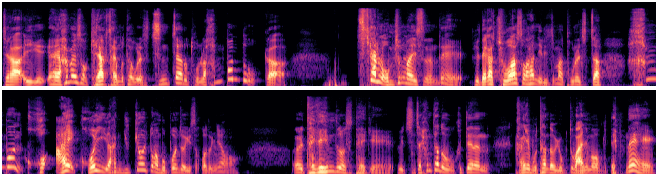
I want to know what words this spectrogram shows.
제가 이게 하면서 계약 잘못하고 그래서 진짜로 돈을 한 번도 그러니까 시간을 엄청 많이 쓰는데 내가 좋아서 한 일이지만 돈을 진짜 한 번 아예 거의 한 6개월 동안 못번 적이 있었거든요. 어, 되게 힘들었어, 되게. 진짜 현타도 그때는 강의 못 한다고 욕도 많이 먹었기 때문에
